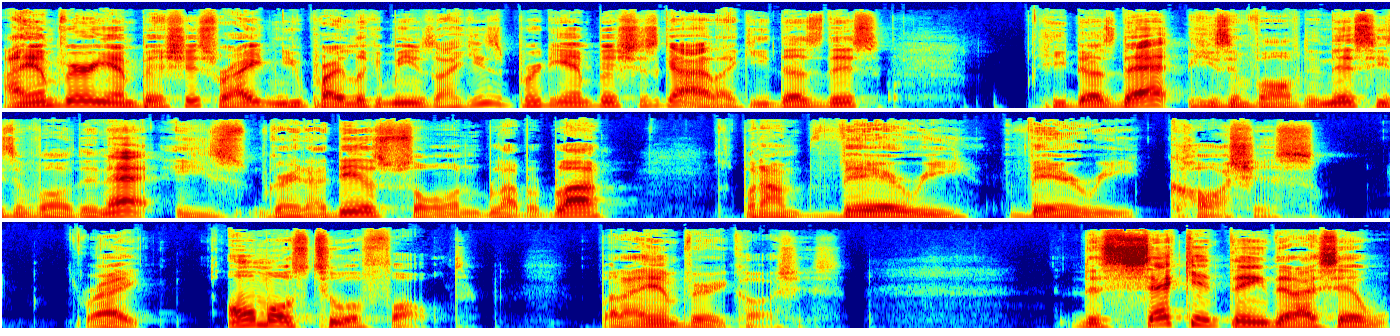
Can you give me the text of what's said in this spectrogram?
I am very ambitious, right? And you probably look at me as like he's a pretty ambitious guy. Like he does this, he does that, he's involved in this, he's involved in that, he's great ideas, so on, blah blah blah. But I'm very very cautious, right? Almost to a fault, but I am very cautious. The second thing that I said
